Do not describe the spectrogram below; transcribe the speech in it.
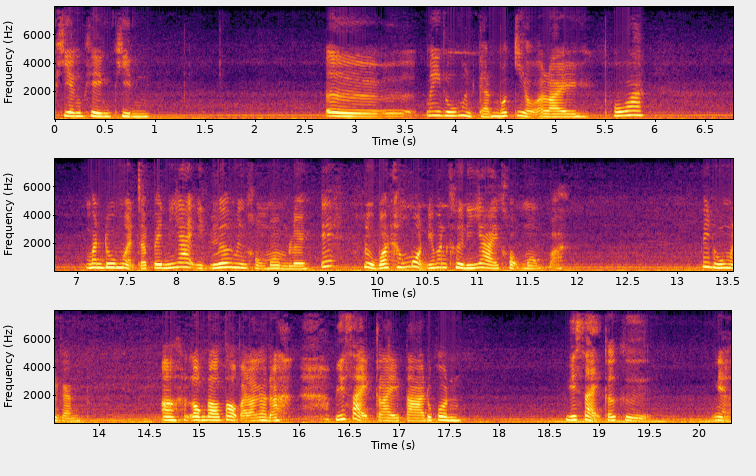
เพียงเพลงพิน เออไม่รู้เหมือนกันว่าเกี่ยวอะไร เพราะว่ามันดูเหมือนจะเป็นนิยายอีกเรื่องหนึ่งของหม่อมเลย เอ๊ะ หรือว่าทั้งหมดนี่มันคือนิยายของหม่อมปะไม่รู้เหมือนกัน อะ ลองเดาต่อไปแล้วกันนะ วิสัยไกลตาทุกคน วิสัยก็คือเนี่ย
